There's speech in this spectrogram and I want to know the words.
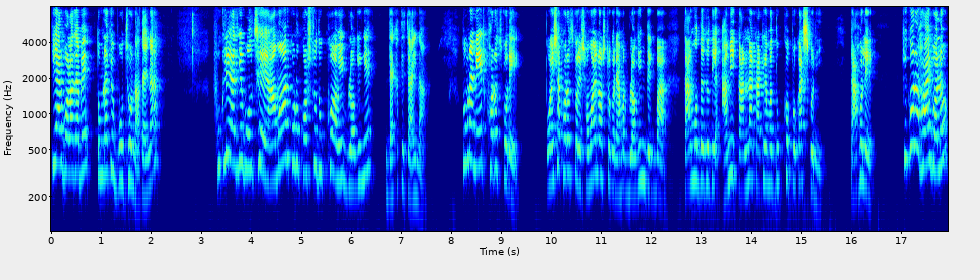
কি আর বলা যাবে? তোমরা কেউ বোঝো না, তাই না? ফুকলি আজকে বলছে, আমার কোনো কষ্ট, দুঃখ আমি ব্লগিংয়ে দেখাতে চাই না। তোমরা নেট খরচ করে, পয়সা খরচ করে, সময় নষ্ট করে আমার ব্লগিং দেখবা। তার মধ্যে যদি আমি কান্না কাটি আমার দুঃখ প্রকাশ করি, তাহলে কি করে হয় বলো?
